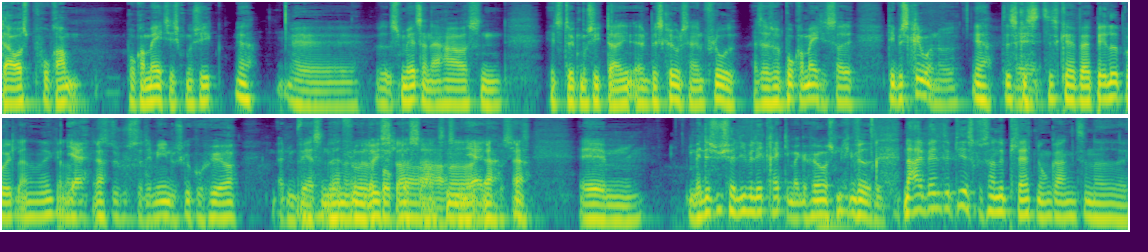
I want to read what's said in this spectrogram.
der er også program, programmatisk musik. Ja. Øh, jeg ved, Smetterne har også sådan et stykke musik, der er en beskrivelse af en flod. Altså så programmatisk, så det, det beskriver noget. Ja, det skal, Øh. øh. det skal være et billede på et eller andet, ikke? Eller? Ja, ja. Så, du- så det mener, du skal kunne høre, at den bliver sådan noget flod, der bugter sig. og Og sådan sådan, noget. ja, lige Ja, præcis. Ja. Øhm, men det synes jeg alligevel ikke rigtigt, man kan høre, hvis man ikke ved det. Nej, vel, det bliver sgu sådan lidt plat nogle gange til noget... Øh.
